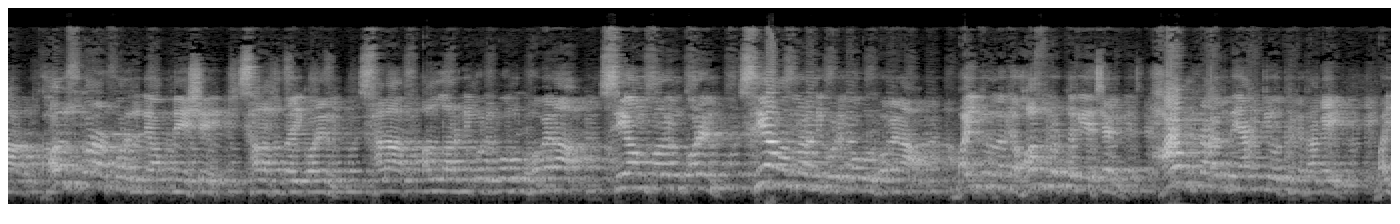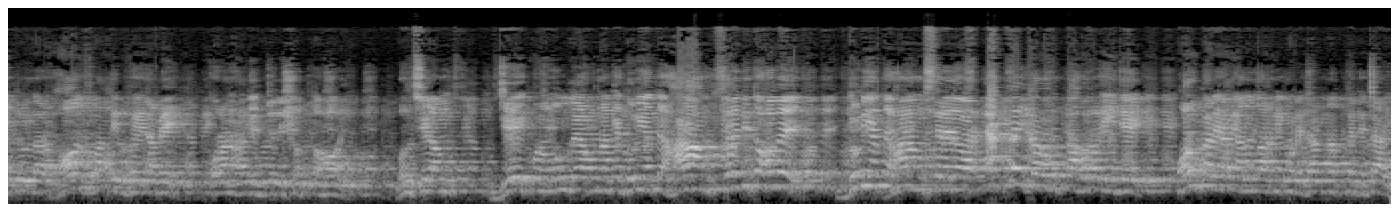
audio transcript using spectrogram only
আর খরচ করার পরে যদি আপনি এসে সালাত আদায় করেন, সালাত আল্লাহর নিকটে কবুল হবে না, সিয়াম পালন করেন, সিয়াম আল্লাহর নিকটে কবুল হবে না। বাইতুল্লাহকে হজ করতে গিয়েছেন। হারাম টাকা যদি একটিও থেকে থাকে, বাইতুল্লাহর হজ বাতিল হয়ে যাবে। কোরআন হাদিস যদি সত্য হয়, বলছিলাম, যে কোন মূল্যে আপনাকে দুনিয়াতে হারাম ছেড়ে দিতে হবে। দুনিয়াতে হারাম ছেড়ে দেওয়ার একটাই কারণ তা হলো এই যে, পরকালে আমি জান্নাত পেতে চাই,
